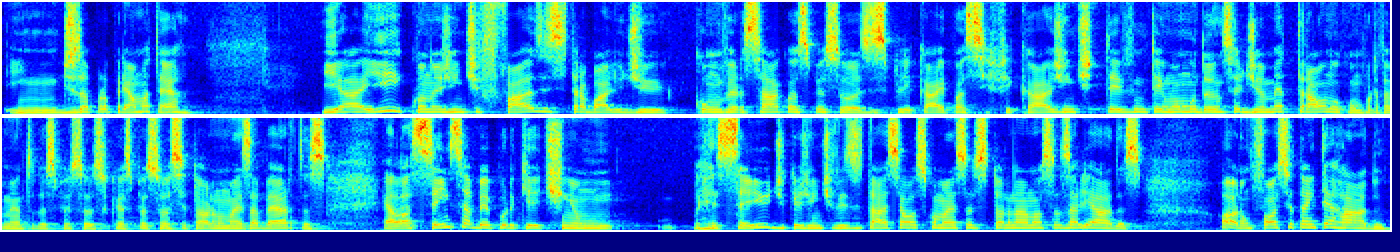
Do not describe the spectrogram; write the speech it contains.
em desapropriar uma terra. E aí, quando a gente faz esse trabalho de conversar com as pessoas, explicar e pacificar, a gente teve, tem uma mudança diametral no comportamento das pessoas, porque as pessoas se tornam mais abertas. Elas, sem saber por que tinham receio de que a gente visitasse, elas começam a se tornar nossas aliadas. Ora, um fóssil está enterrado.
